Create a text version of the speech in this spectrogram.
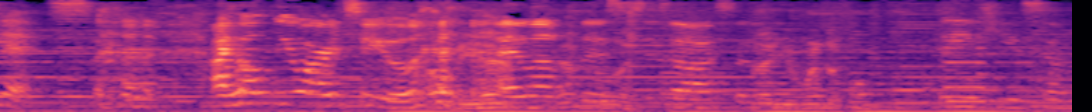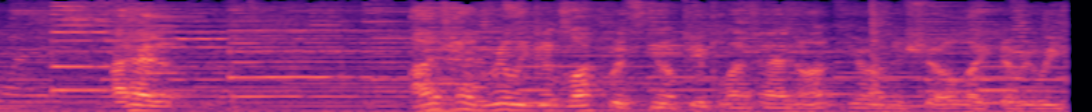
Yes. I hope you are too. Oh, yeah, I love this. absolutely. This is No, awesome. Oh, you're wonderful. Thank you so much. I had, I've had really good luck with you know people I've had on here on the show like every week.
